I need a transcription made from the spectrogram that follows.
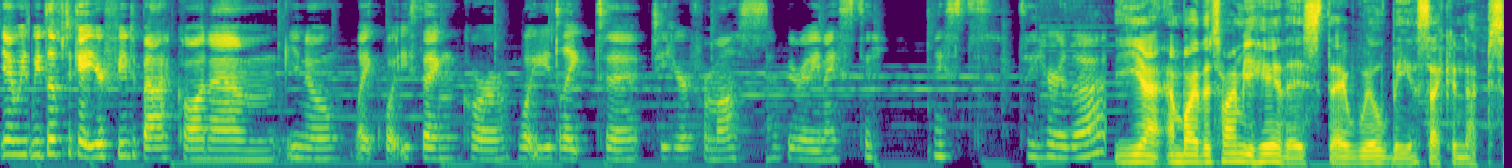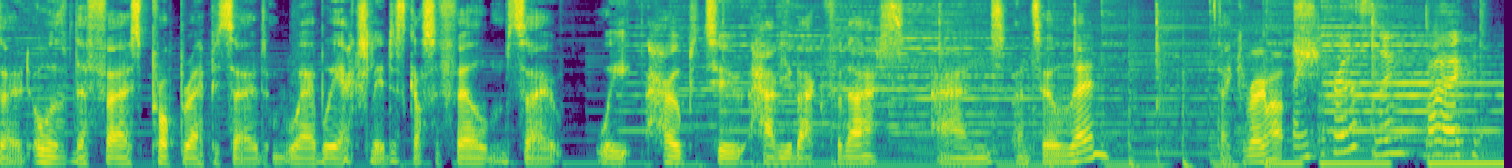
yeah, we- we'd love to get your feedback on, um, you know, like what you think or what you'd like to to hear from us. It'd be really nice to nice to hear that. Yeah, and by the time you hear this, there will be a second episode, or the first proper episode, where we actually discuss a film. So we hope to have you back for that. And until then, thank you very much. Thank you for listening. Bye.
